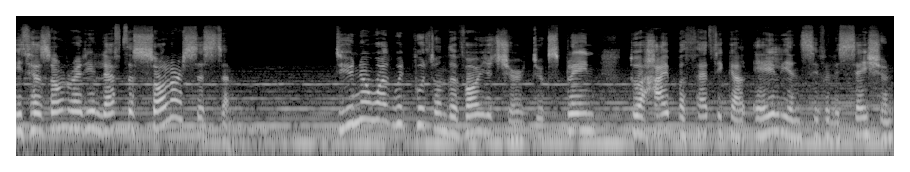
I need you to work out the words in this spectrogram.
It has already left the solar system. Do you know what we put on the Voyager to explain to a hypothetical alien civilization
